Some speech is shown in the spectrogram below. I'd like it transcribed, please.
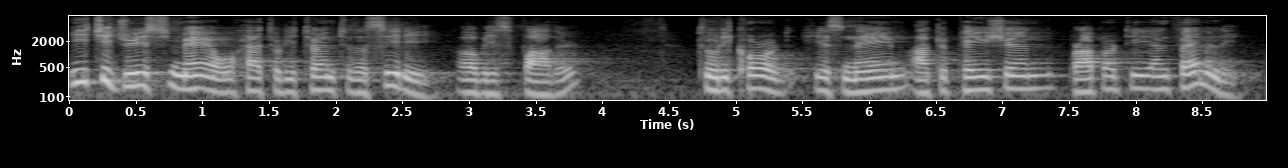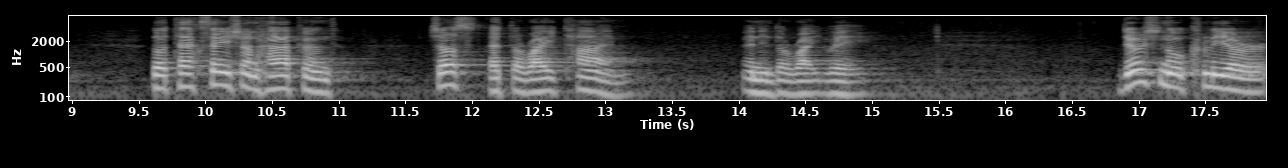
Each Jewish male had to return to the city of his father to record his name, occupation, property, and family. The taxation happened just at the right time and in the right way. There is no clear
